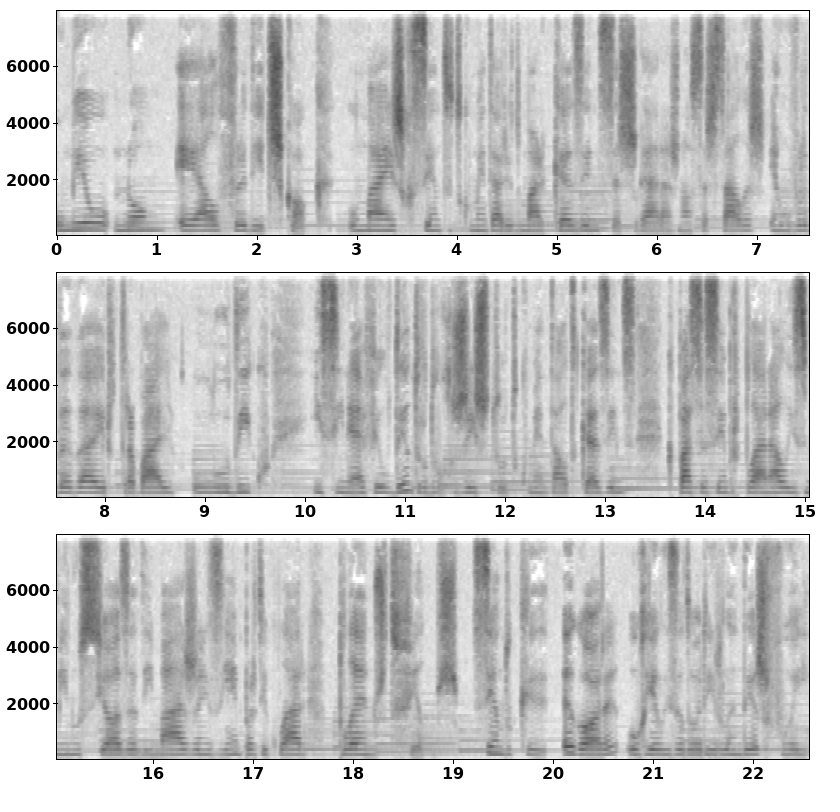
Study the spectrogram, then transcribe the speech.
o meu nome é Alfred Hitchcock. O mais recente documentário de Mark Cousins a chegar às nossas salas é um verdadeiro trabalho lúdico e cinéfilo dentro do registro documental de Cousins, que passa sempre pela análise minuciosa de imagens e, em particular, planos de filmes. Sendo que agora o realizador irlandês foi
